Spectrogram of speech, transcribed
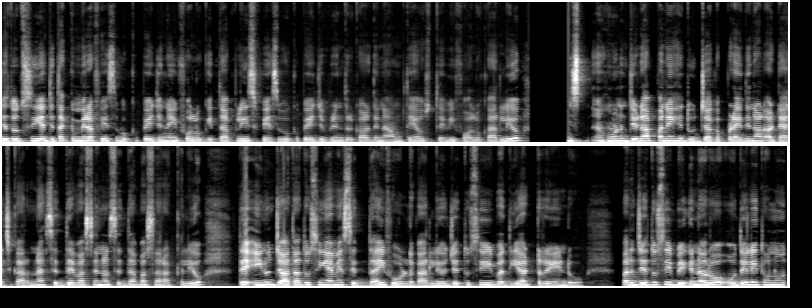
ਜੇ ਤੁਸੀਂ ਅਜੇ ਤੱਕ ਮੇਰਾ ਫੇਸਬੁੱਕ ਪੇਜ ਨਹੀਂ ਫੋਲੋ ਕੀਤਾ please Facebook page Varinder Kaur ਦੇ ਨਾਮ ਤੇ ਹੈ ਉਸ ਤੇ ਵੀ ਫੋਲੋ ਕਰ ਲਿਓ। ਹੁਣ ਜਿਹੜਾ ਆਪਾਂ ਨੇ ਇਹ ਦੂਜਾ ਕੱਪੜਾ ਇਹਦੇ ਨਾਲ ਅਟੈਚ ਕਰਨਾ, ਸਿੱਧੇ ਪਾਸੇ ਨਾਲ ਸਿੱਧਾ ਪਾਸਾ ਰੱਖ ਲਿਓ ਤੇ ਇਹਨੂੰ ਜਾਂ ਤਾਂ ਤੁਸੀਂ ਐਵੇਂ ਸਿੱਧਾ ਹੀ ਫੋਲਡ ਕਰ ਲਿਓ, ਜੇ ਤੁਸੀਂ ਵਧੀਆ ਟ੍ਰੇਨਡ ਹੋ। ਪਰ ਜੇ ਤੁਸੀਂ ਬਿਗਨਰ ਹੋ, ਉਹਦੇ ਲਈ ਤੁਹਾਨੂੰ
